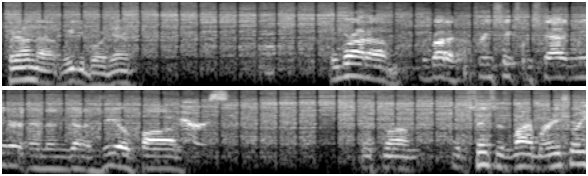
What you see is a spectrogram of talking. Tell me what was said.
Put it on the Ouija board, yeah. We brought a we brought a 360 static meter, and then you got a geopod Nose. with um, it senses vibration.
